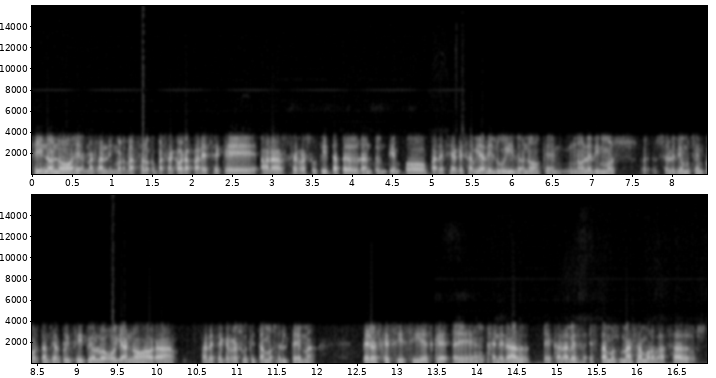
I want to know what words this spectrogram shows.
Sí, no, no, y además la ley Mordaza, lo que pasa que ahora parece que ahora se resucita, pero durante un tiempo parecía que se había diluido, ¿no? Que no le dimos, se le dio mucha importancia al principio, luego ya no, ahora parece que resucitamos el tema. Pero es que sí, sí, es que eh, en general eh, cada vez estamos más amordazados.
